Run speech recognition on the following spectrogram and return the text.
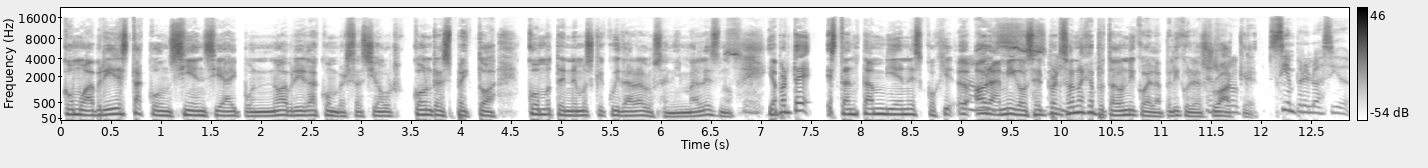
como abrir esta conciencia y no abrir la conversación con respecto a cómo tenemos que cuidar a los animales, ¿no? Sí. Y aparte están tan bien escogidos. No, Ahora, amigos, el sí. personaje protagónico de la película es Rocket. Siempre lo ha sido.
